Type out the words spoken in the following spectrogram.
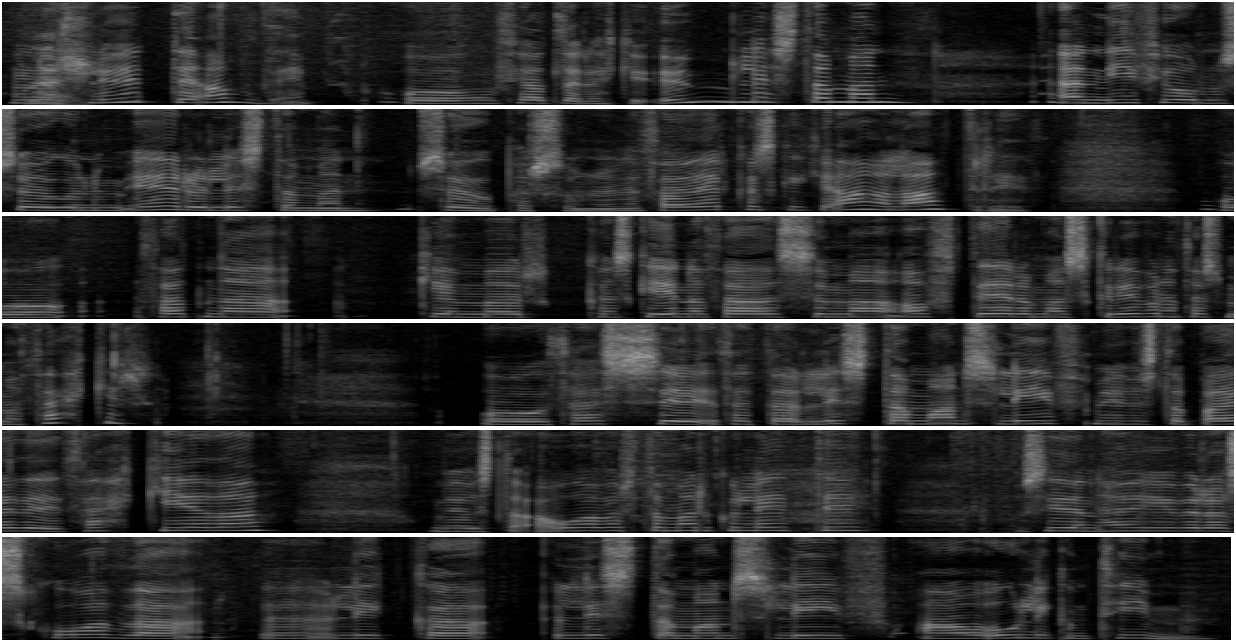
Hún Nei. er hluti af þeim. Og hún fjallar ekki um listamenn en í fjórum sögunum eru listamenn sögupersonur en það er kannski ekki aðal atrið og þarna kemur kannski inn á það sem oft er að maður skrifa um það sem maður þekkir. Og þessi, þetta listamannslíf mér finnst að bæði þekki ég það. Og mér finnst að áhagverta mörguleiti og síðan hef ég verið að skoða uh, líka listamannslíf á ólíkum tímum.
